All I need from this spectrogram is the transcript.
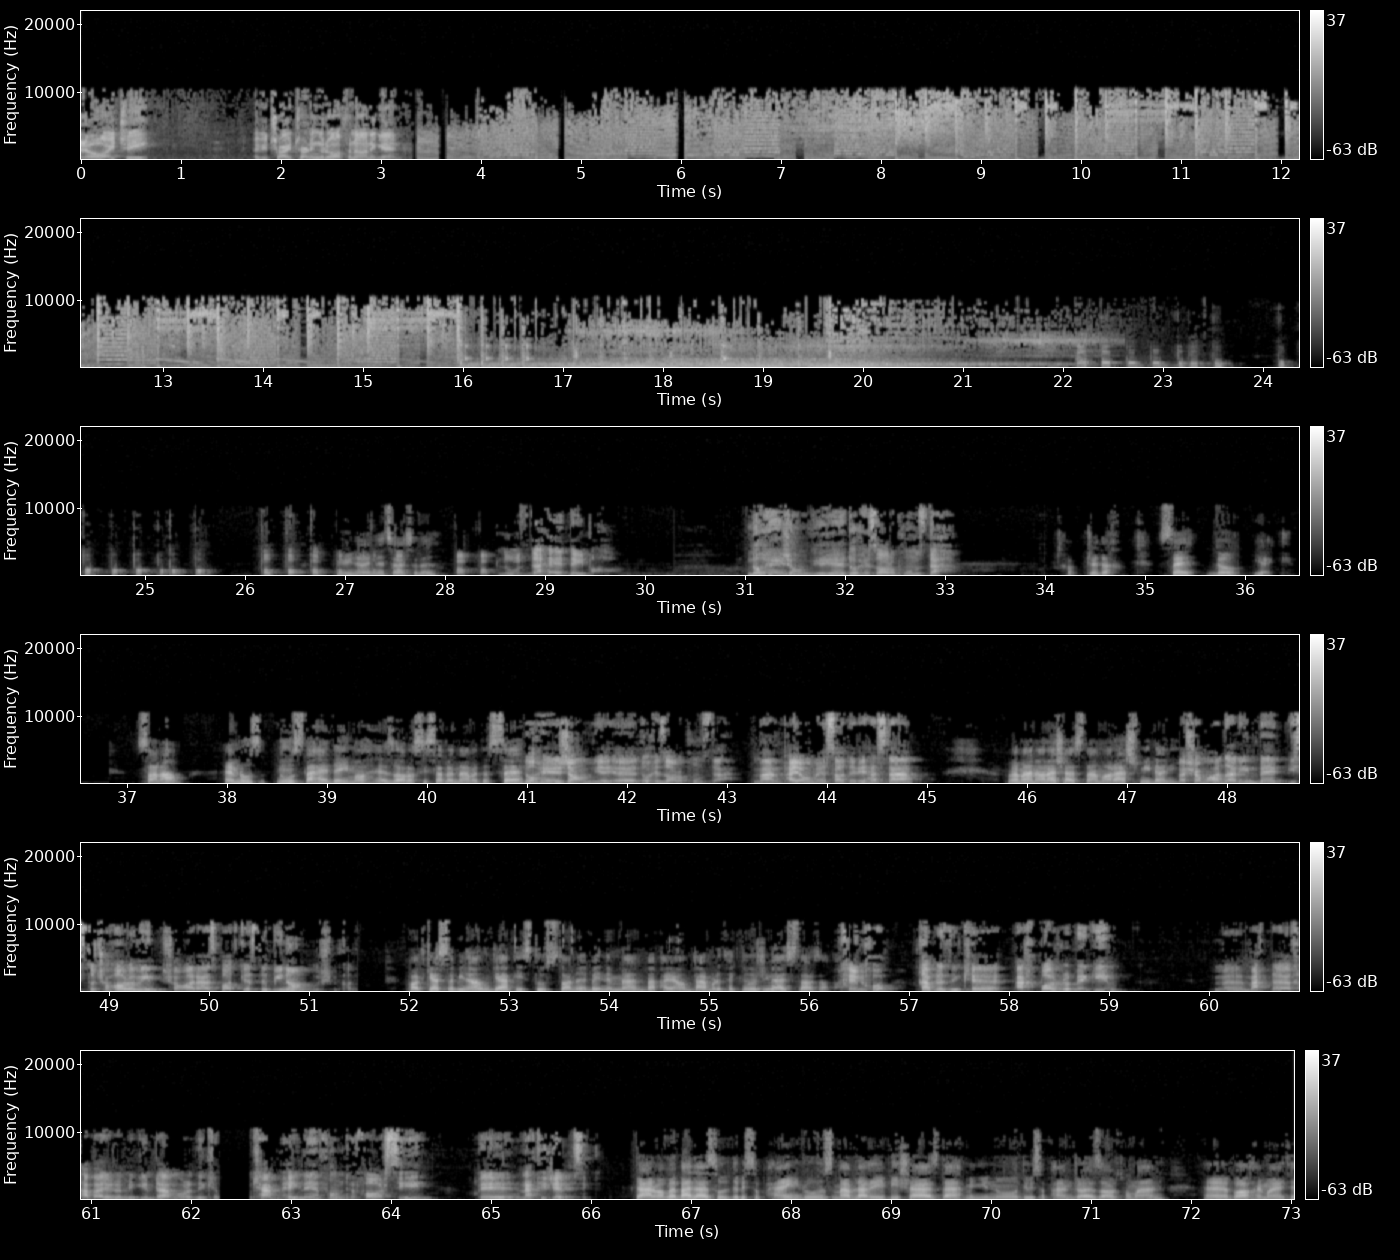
Hello, IT? Have you tried turning it off and on again? Very nice answer there. のだへでいば。9 ژانویه 2015 خب جدا سه دو یک. سلام. امروز 19 دی ماه 1393 9 ژانویه 2015 من پیام صادری هستم. و من آرش هستم. آرش میلانی. و شما دارین به 24 مین شماره از پادکست بینام گوش می‌کنید پادکست بینام گپیست دوستانه بین من و پیام در مورد تکنولوژی و استارتاپ. خیلی خوب. قبل از اینکه اخبار رو بگیم خبری رو میگیم در مورد اینکه کمپین فونت فارسی به نتیجه رسید. در واقع بعد از حدود 25 روز مبلغی بیش از 10 میلیون و 250 هزار تومن با حمایت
